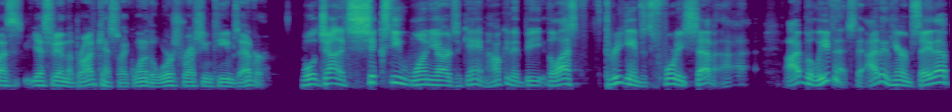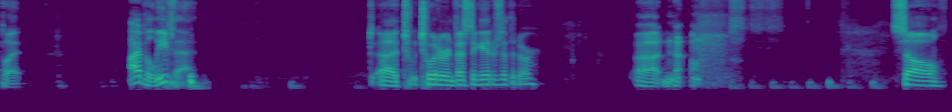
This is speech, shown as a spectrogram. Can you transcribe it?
last yesterday on the broadcast like one of the worst rushing teams ever. Well, John, it's 61 yards a game. How can it be? The last three games, it's 47. I, I believe that stat. I didn't hear him say that, but I believe that. Uh, tw- Twitter investigators at the door. Uh, no, So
